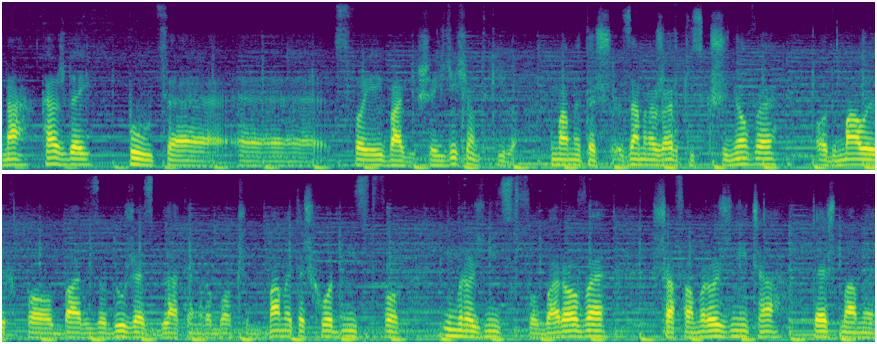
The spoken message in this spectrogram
na każdej półce e, swojej wagi, 60 kg. Mamy też zamrażarki skrzyniowe, od małych po bardzo duże z blatem roboczym. Mamy też chłodnictwo i mroźnictwo barowe, szafa mroźnicza, też mamy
